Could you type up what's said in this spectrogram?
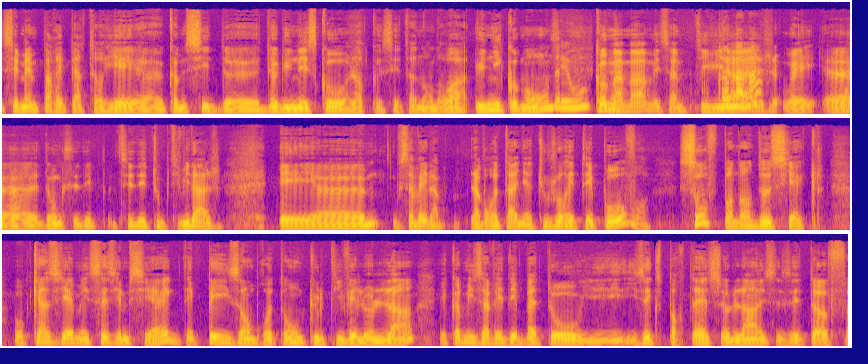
C'est- même pas répertorié euh, comme site de, de l'UNESCO, alors que c'est un endroit unique au monde. C'est où? Comama, mais c'est un petit village. Ouais, euh, donc c'est des, des tout petits villages. Et euh, vous savez, la, la Bretagne a toujours été pauvre, sauf pendant deux siècles. Au 15e et 16e siècle, des paysans bretons cultivé le lin, et comme ils avaient des bateaux, ils, exportaient ce lin et ces étoffes,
